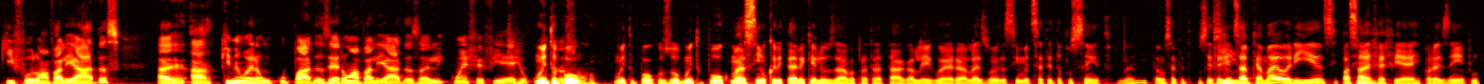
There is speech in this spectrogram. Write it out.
que foram avaliadas a, a, que não eram culpadas eram avaliadas ali com FFR ou com Muito pouco, muito pouco. Usou muito pouco, mas assim, o critério que ele usava para tratar, Galego, era lesões acima de 70%. Né? Então, 70% Sim. a gente sabe que a maioria, se passar Sim. FFR, por exemplo,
